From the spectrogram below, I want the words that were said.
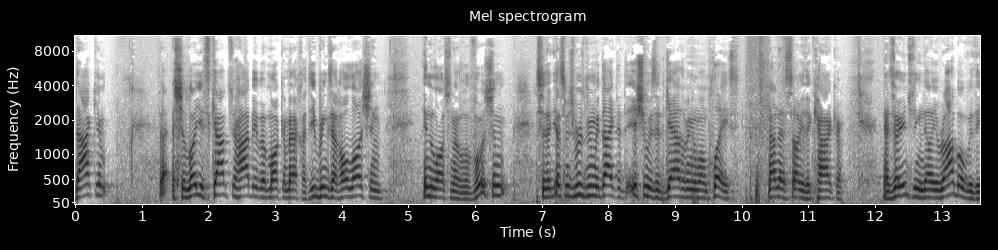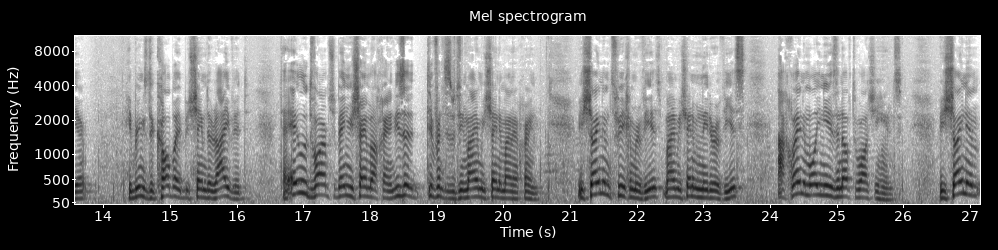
Dakim, to. He brings that whole lashon in the lashon of Levush, so I guess Mishmur is being medayik that the issue is at gathering in one place, not necessarily the karka. Now it's very interesting. Now Rab over there, he brings the Kolbay B'Shem the Ravid, that Elu Dvarim Sheben Yishayim Lachayin. These are the differences between Mayim Yishayim and Mayim Lachayin. Rishayim tzrichim revius. Mayim Rishayim need a revius. Achreinim, all you need is enough to wash your hands. Rishayim,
